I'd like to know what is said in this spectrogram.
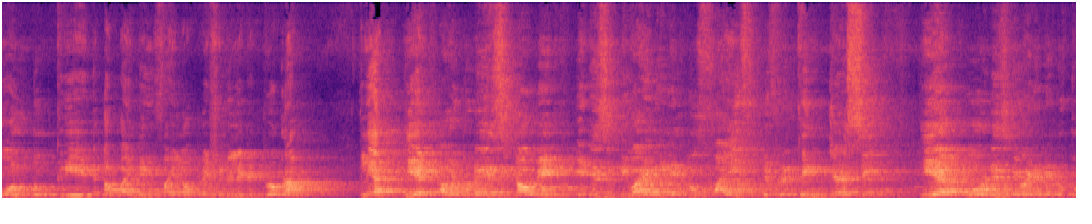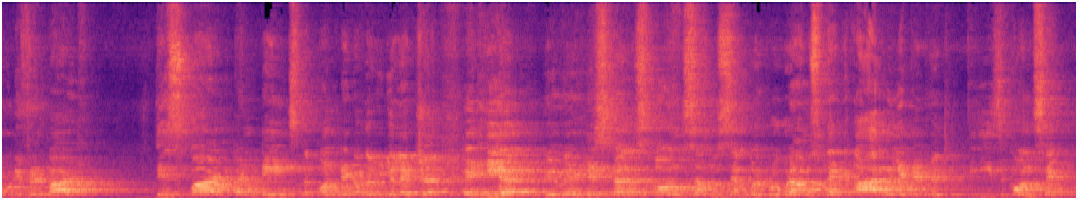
want to create a binary file operation related program. Clear? Here our today's topic it is divided into five different things. Just see here code is divided into two different parts this part contains the content of the video lecture and here we will discuss on some sample programs that are related with these concepts.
